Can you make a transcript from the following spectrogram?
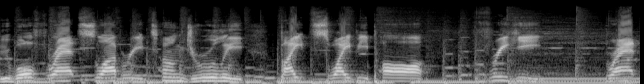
You wolf, rat, slobbery, tongue, drooly, bite, swipey, paw, freaky, rat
